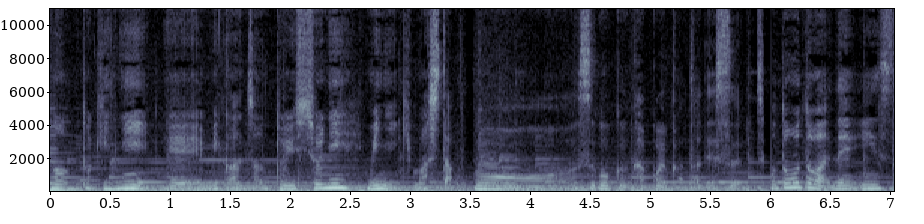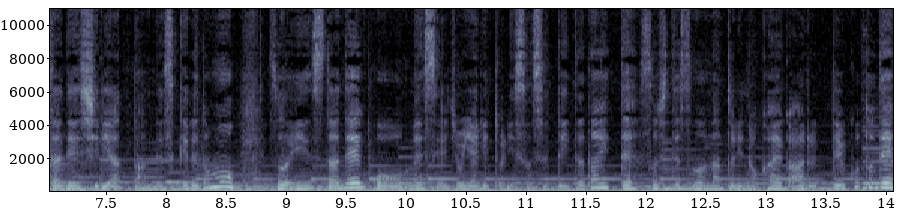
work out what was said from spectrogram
の時に、え、みかんちゃんと一緒に見に行きました。もうすごくかっこよかったです。もともとはねインスタで知り合ったんですけれどもそのインスタでこうメッセージをやり取りさせていただいてそしてその名取の会があるっていうことで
